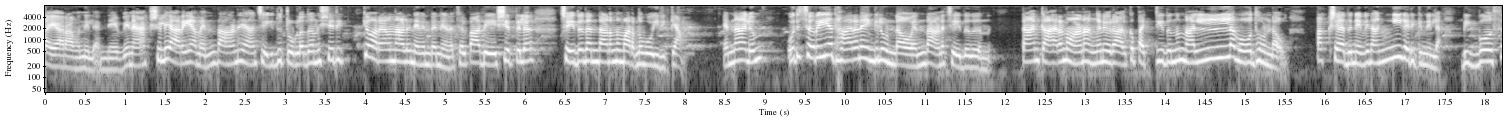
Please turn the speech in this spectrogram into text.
തയ്യാറാവുന്നില്ല. നെവിൻ ആക്ച്വലി അറിയാം എന്താണ് ഞാൻ ചെയ്തിട്ടുള്ളതെന്ന് ശരിക്കും അറിയാവുന്ന ആൾ നെവിൻ തന്നെയാണ്. ചിലപ്പോൾ ആ ദേഷ്യത്തിൽ ചെയ്തത് എന്താണെന്ന് മറന്നുപോയിരിക്കാം. എന്നാലും ഒരു ചെറിയ ധാരണയെങ്കിലും ഉണ്ടാവും എന്താണ് ചെയ്തതെന്ന്. താൻ കാരണമാണ് അങ്ങനെ ഒരാൾക്ക് പറ്റിയതെന്ന് നല്ല ബോധം ഉണ്ടാവും. പക്ഷെ അത് നെവിൻ അംഗീകരിക്കുന്നില്ല. ബിഗ് ബോസ്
